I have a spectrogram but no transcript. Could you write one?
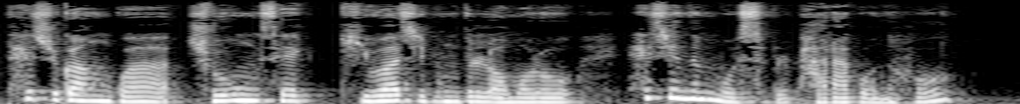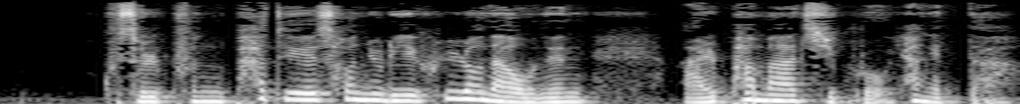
태주강과 주홍색 기와 지붕들 너머로 해지는 모습을 바라본 후 구슬픈 파도의 선율이 흘러나오는 알파마 지구로 향했다.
